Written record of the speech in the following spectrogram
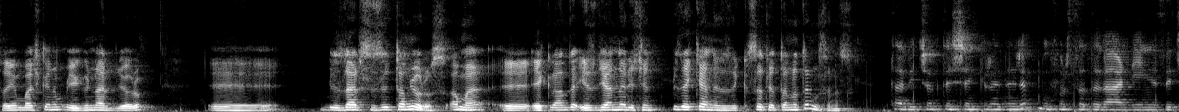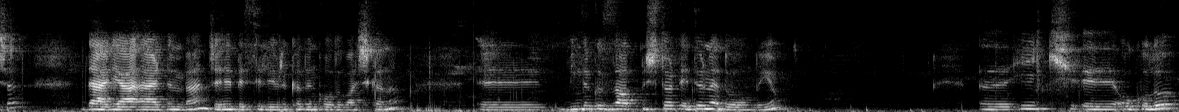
Sayın Başkanım iyi günler diliyorum. Ee, bizler sizi tanıyoruz ama e, ekranda izleyenler için bize kendinizi kısaca tanıtır mısınız? Tabii çok teşekkür ederim bu fırsatı verdiğiniz için. Derya Erdim ben, CHP Silivri Kadın Kolu Başkanı. Ee, 1964 Edirne doğumluyum. Ee, ilk e, okulu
